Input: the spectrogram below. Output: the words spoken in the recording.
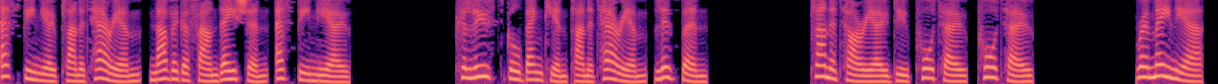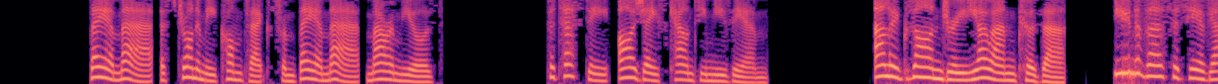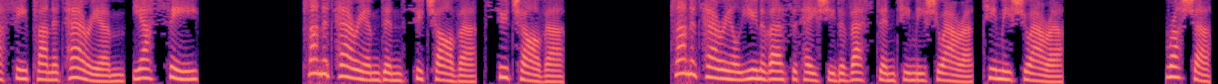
Espinho Planetarium, Naviga Foundation, Espinho. Calouste Gulbenkian Planetarium, Lisbon Planetario do Porto, Porto Romania. Baia Mare, astronomy complex from Baia Mare, Maramureș Pătești, Argeș County Museum. Alexandru Ioan Cuza University of Iași Planetarium, Iași Planetarium din Suceava, Suceava Planetarial Universitate de Vest din Timișoara, Timișoara. Russia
